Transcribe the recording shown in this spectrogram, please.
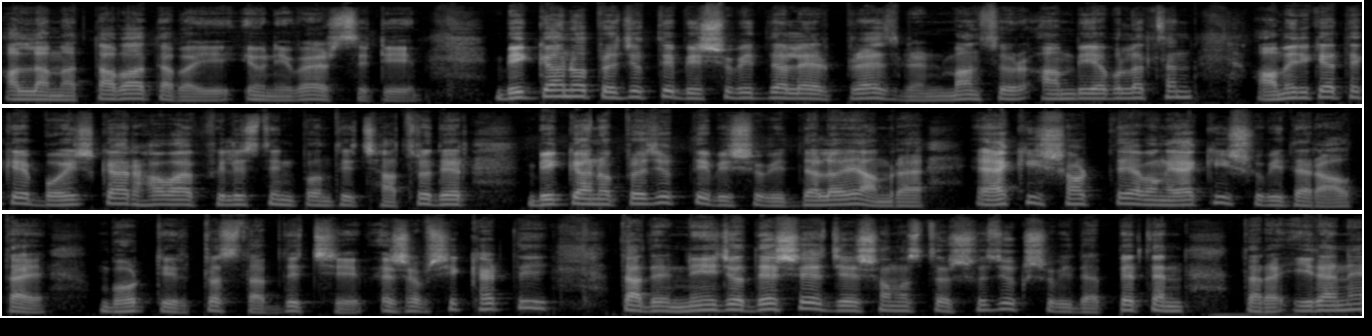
আল্লামা তাবাতাবাই ইউনিভার্সিটি। বিজ্ঞান ও প্রযুক্তি বিশ্ববিদ্যালয়ের প্রেসিডেন্ট মানসুর আম্বিয়া বলেছেন, আমেরিকা থেকে বহিষ্কার হওয়া ফিলিস্তিনপন্থী ছাত্রদের বিজ্ঞান ও প্রযুক্তি বিশ্ববিদ্যালয়ে আমরা একই শর্তে এবং একই সুবিধার আওতায় ভর্তির প্রস্তাব দিচ্ছি। এসব শিক্ষার্থী তাদের নিজ দেশে যে সমস্ত সুযোগ সুবিধা পেতেন, তারা ইরানে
